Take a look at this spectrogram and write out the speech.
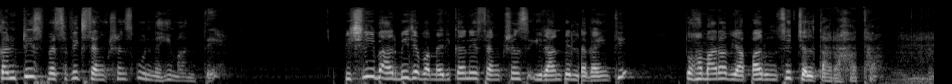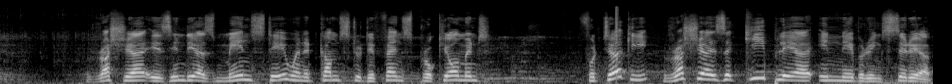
कंट्री स्पेसिफिक सैंक्शंस को नहीं मानते हैं पिछली बार भी जब अमेरिका ने सैंक्शंस ईरान पे लगाई थी तो हमारा व्यापार उनसे चलता रहा था Russia is India's mainstay when it comes to defense procurement. For Turkey, Russia is a key player in neighboring Syria,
